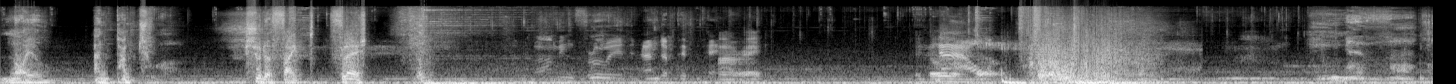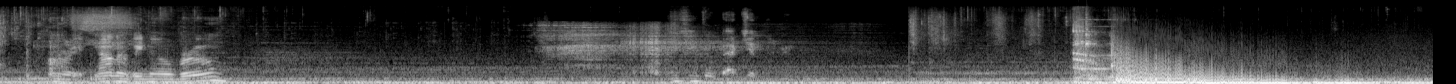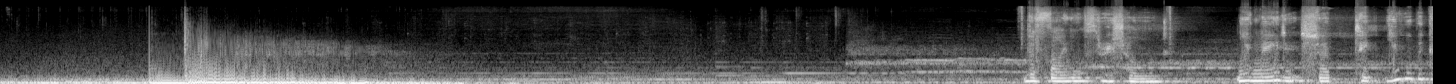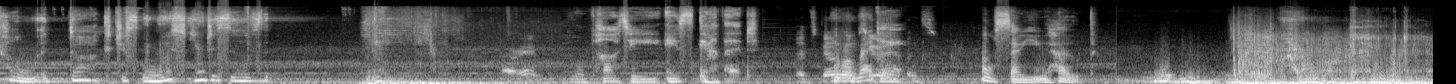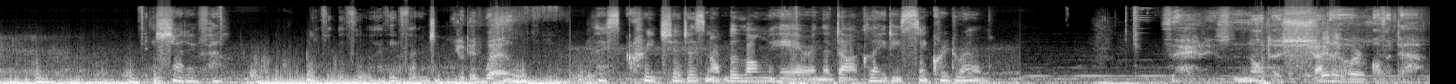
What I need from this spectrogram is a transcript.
loyal, and punctual. Should a fight flesh, Farming fluid and a pipette. alright. Now. bell. Alright, now that we know, bro. Final threshold. You made it, Shad. Take. You will become a dark just when most you deserve the. Alright, Your party is gathered. let's go You're and see what ready. happens. Or so you hope. Shadowfell. Never before have you found you did well. This creature does not belong here in the Dark Lady's sacred realm. There is not a shadow worth of a doubt.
